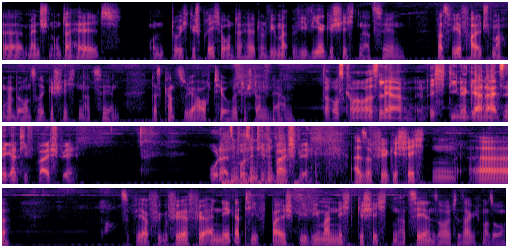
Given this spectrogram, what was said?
äh, Menschen unterhält und durch Gespräche unterhält und wie, man, wie wir Geschichten erzählen. Was wir falsch machen, wenn wir unsere Geschichten erzählen. Das kannst du ja auch theoretisch dann lernen. Daraus kann man was lernen. Und ich diene gerne als Negativbeispiel. Oder als Positivbeispiel. also für Geschichten, äh, ja, für, für, für ein Negativbeispiel, wie man nicht Geschichten erzählen sollte, sage ich mal so.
